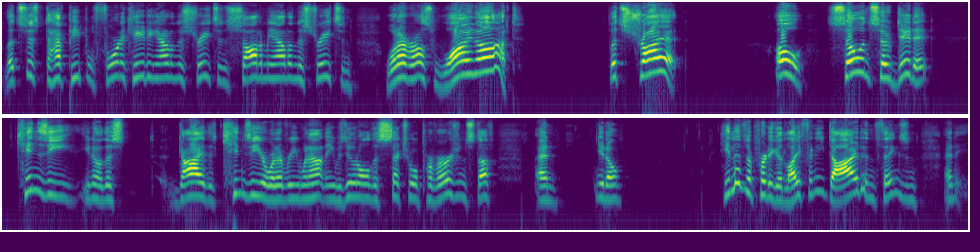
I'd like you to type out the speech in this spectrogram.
let's just have people fornicating out on the streets and sodomy out on the streets and whatever else. Why not? Let's try it. Oh, so and so did it. Kinsey, you know, this guy, the Kinsey or whatever, he went out and he was doing all this sexual perversion stuff. And, you know, he lived a pretty good life and he died and things. And, and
